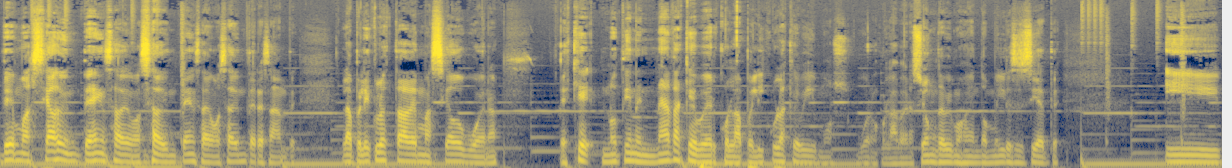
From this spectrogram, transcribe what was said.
demasiado intensa, demasiado intensa, demasiado interesante. La película está demasiado buena es que no tiene nada que ver con la película que vimos, bueno, con la versión que vimos en 2017. Y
